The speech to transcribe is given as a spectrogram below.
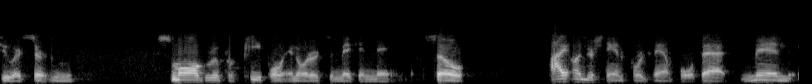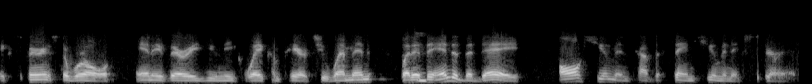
to a certain small group of people in order to make a name so I understand, for example, that men experience the world in a very unique way compared to women. But at mm-hmm. the end of the day, all humans have the same human experience.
